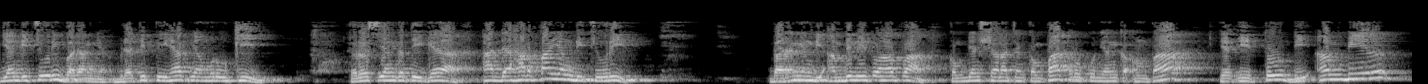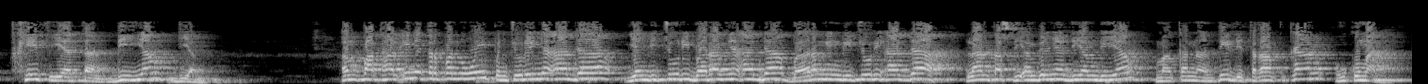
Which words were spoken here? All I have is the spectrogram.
yang dicuri barangnya, berarti pihak yang merugi. Terus yang ketiga, ada harta yang dicuri. Barang yang diambil itu apa? Kemudian syarat yang keempat, rukun yang keempat, yaitu diambil khifyatan, diam-diam. Empat hal ini terpenuhi, pencurinya ada, yang dicuri barangnya ada, barang yang dicuri ada, lantas diambilnya diam-diam, maka nanti diterapkan hukuman.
